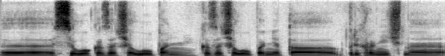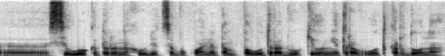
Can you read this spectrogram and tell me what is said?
э, село Казачья Лопань. Казачья Лопань – это приграничное э, село, которое находится буквально там полутора-двух километров от кордона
